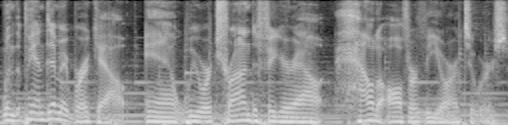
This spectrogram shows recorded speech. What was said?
when the pandemic broke out and we were trying to figure out how to offer VR tours,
